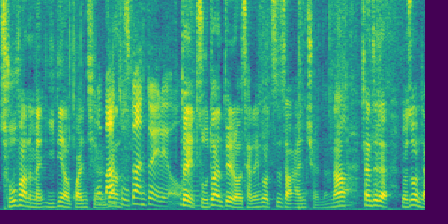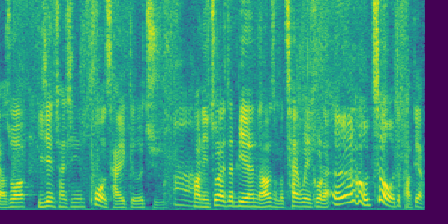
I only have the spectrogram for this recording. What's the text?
厨房的门一定要关起来，这样子我把阻断对流。对阻断对流才能够制造安全的。然后像这个，有时候我们讲说一箭穿心，破财格局。嗯哦，你坐在这边，然后什么菜味过来，呃，好臭，我就跑掉，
